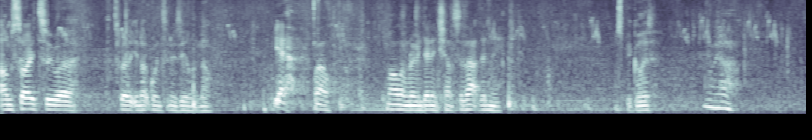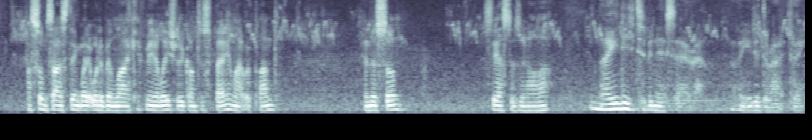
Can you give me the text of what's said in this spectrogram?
I'm sorry to, uh, to that you're not going to New Zealand now. Yeah, well, Marlon ruined any chance of that, didn't he? Must be good. Oh, yeah. I sometimes think what it would have been like if me and Alicia had gone to Spain like we planned. In the sun, siestas and all that. No, you needed to be near Sarah. I think you did the right thing.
